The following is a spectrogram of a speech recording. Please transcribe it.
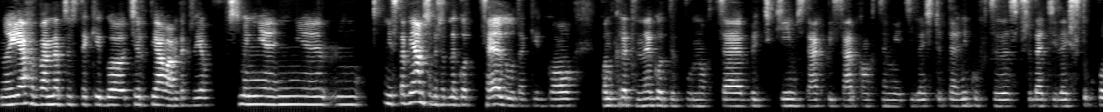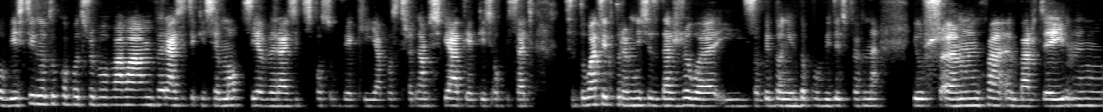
No i ja chyba na coś takiego cierpiałam, także ja w sumie nie, nie, nie stawiałam sobie żadnego celu takiego konkretnego typu, no chcę być kimś, tak, pisarką, chcę mieć ileś czytelników, chcę sprzedać ileś sztuk powieści, no tylko potrzebowałam wyrazić jakieś emocje, wyrazić sposób, w jaki ja postrzegam świat, jakieś opisać sytuacje, które mnie się zdarzyły i sobie do nich dopowiedzieć pewne już bardziej mm,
